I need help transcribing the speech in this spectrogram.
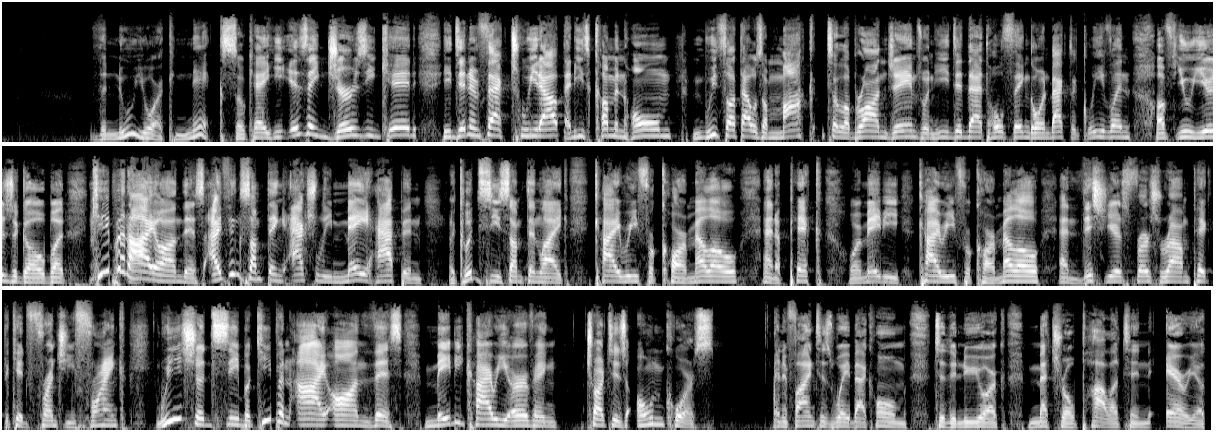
the New York Knicks. Okay, he is a Jersey kid. He did, in fact, tweet out that he's coming home. We thought that was a mock to LeBron James when he did that whole thing going back to Cleveland a few years ago. But keep an eye on this. I think something actually may happen. I could see something like Kyrie for Carmelo and a pick, or maybe Kyrie for Carmelo and this year's first round pick, the kid Frenchie Frank. We should see, but keep an eye on this. Maybe Kyrie Irving charts his own course and it finds his way back home to the New York metropolitan area.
